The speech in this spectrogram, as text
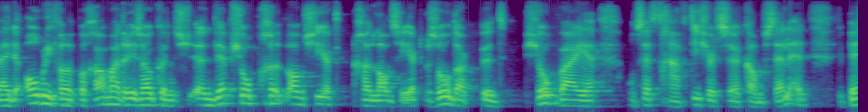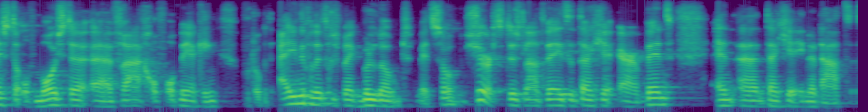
bij de opening van het programma. Er is ook een, een webshop gelanceerd, gelanceerd zolder.nl shop waar je ontzettend gaaf t-shirts uh, kan bestellen. En de beste of mooiste uh, vraag of opmerking wordt op het einde van dit gesprek beloond met zo'n shirt. Dus laat weten dat je er bent en uh, dat je inderdaad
